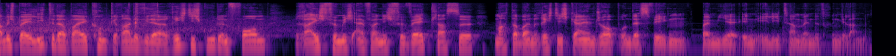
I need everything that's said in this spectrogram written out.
Habe ich bei Elite dabei, kommt gerade wieder richtig gut in Form. Reicht für mich einfach nicht für Weltklasse, macht aber einen richtig geilen Job und deswegen bei mir in Elite am Ende drin gelandet.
